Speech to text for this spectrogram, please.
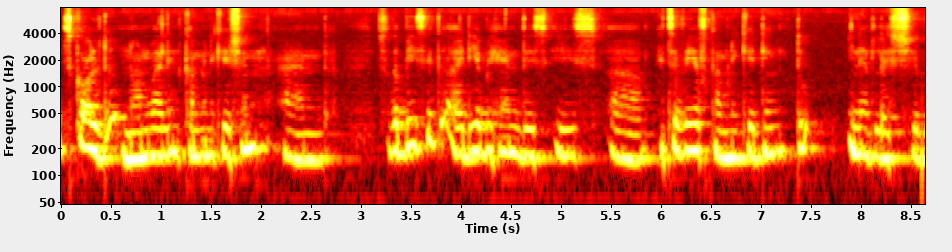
It's called nonviolent communication and so the basic idea behind this is uh, it's a way of communicating to in a relationship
